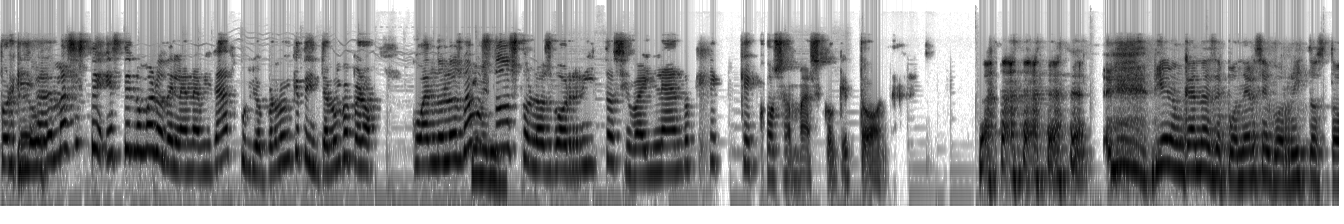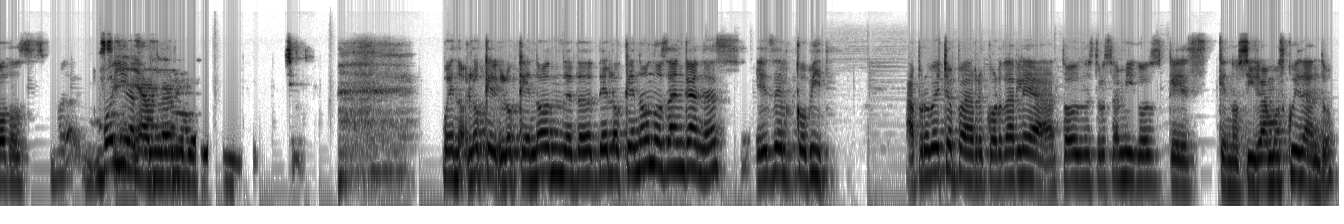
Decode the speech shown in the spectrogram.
porque además este, este número de la Navidad, Julio, perdón que te interrumpa, pero cuando los vemos todos con los gorritos y bailando, qué, qué cosa más coquetona. Dieron ganas de ponerse gorritos todos. Voy a ir bueno, lo que, lo que no, de, lo que no nos dan ganas es del COVID. Aprovecho para recordarle a todos nuestros amigos que, es, que nos sigamos cuidando,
